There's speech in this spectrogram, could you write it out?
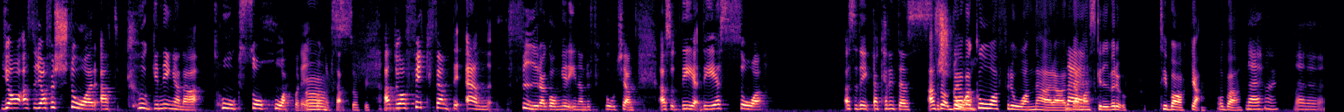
Ja, alltså jag förstår att kuggningarna tog så hårt på dig. 100%. så. Att du fick 51 fyra gånger innan du fick godkänt. Alltså det, det är så... Alltså det, jag kan inte ens Alltså förstå. behöva gå från det här där Nej. man skriver upp tillbaka och bara Nej. nej. Nej, nej, nej.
